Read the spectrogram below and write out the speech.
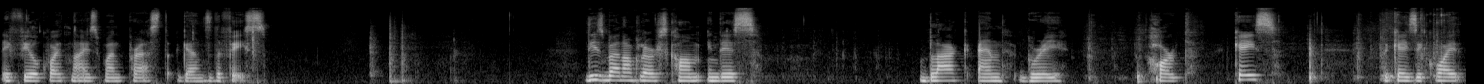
They feel quite nice when pressed against the face. These binoculars come in this black and gray hard case. The case is quite,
